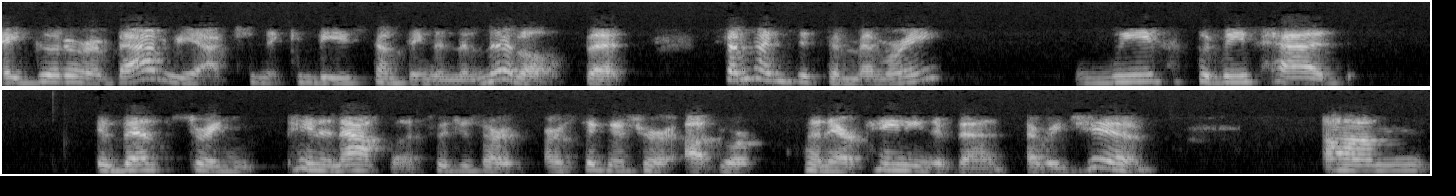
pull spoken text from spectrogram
a good or a bad reaction. It can be something in the middle, but sometimes it's a memory. We've we've had events during Paint Annapolis, which is our, our signature outdoor plein air painting event every June, um,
